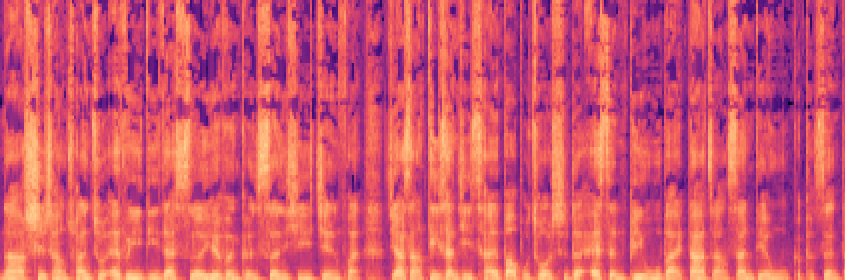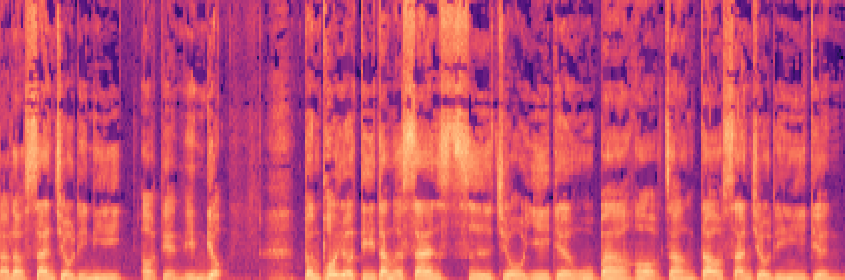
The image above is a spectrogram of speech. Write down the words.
那市场传出 FED 在十二月份可能升息减缓，加上第三季财报不错，使得 S&P 五百大涨三点五个 percent，达到三九零一哦点零六。本坡由低档的三四九一点五八哈涨到三九零一点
